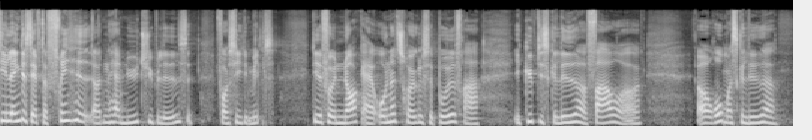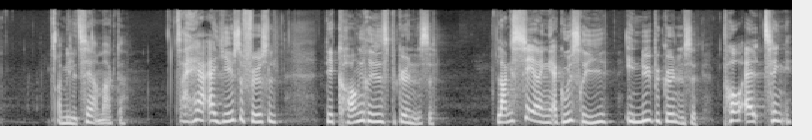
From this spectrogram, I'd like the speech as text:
De længtes efter frihed og den her nye type ledelse, for at sige det mildt. De havde fået nok af undertrykkelse, både fra egyptiske ledere, farver og, og romerske ledere og militærmagter. Så her er Jesu fødsel det er kongerigets begyndelse. Lanceringen af Guds rige. En ny begyndelse på alting.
